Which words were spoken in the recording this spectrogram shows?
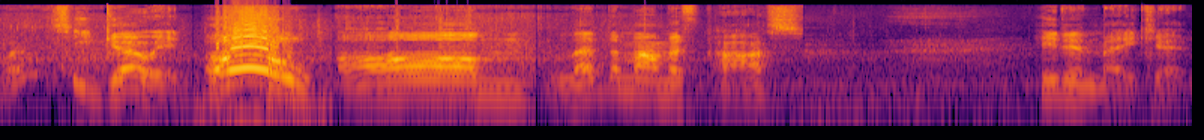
Where's he going? Oh! Um, let the mammoth pass. He didn't make it.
